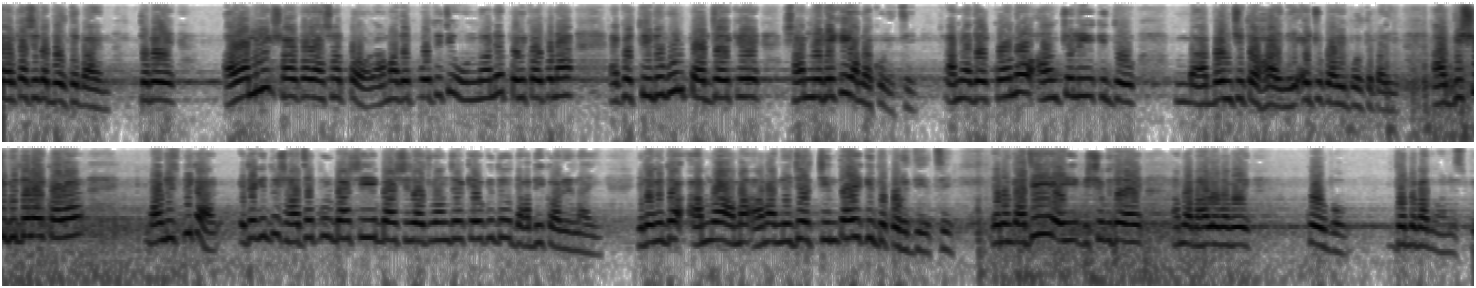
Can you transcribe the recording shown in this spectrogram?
দরকার সেটা বলতে পারেন। তবে আওয়ামী লীগ সরকার আসার পর আমাদের প্রতিটি উন্নয়নের পরিকল্পনা এক তৃণমূল পর্যায়কে সামনে রেখেই আমরা করেছি। আমাদের কোনো অঞ্চলই কিন্তু বঞ্চিত হয়নি এইটুকু আমি বলতে পারি। আর বিশ্ববিদ্যালয় করা, মাননীয় স্পিকার, এটা কিন্তু শাহজাদপুরবাসী বা সিরাজগঞ্জের কেউ কিন্তু দাবি করে নাই। এটা কিন্তু আমরা আমার নিজের চিন্তায় কিন্তু করে দিয়েছি। এবং কাজেই এই বিশ্ববিদ্যালয় আমরা ভালোভাবে করব। ধন্যবাদ, মাননীয় স্পিকার।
